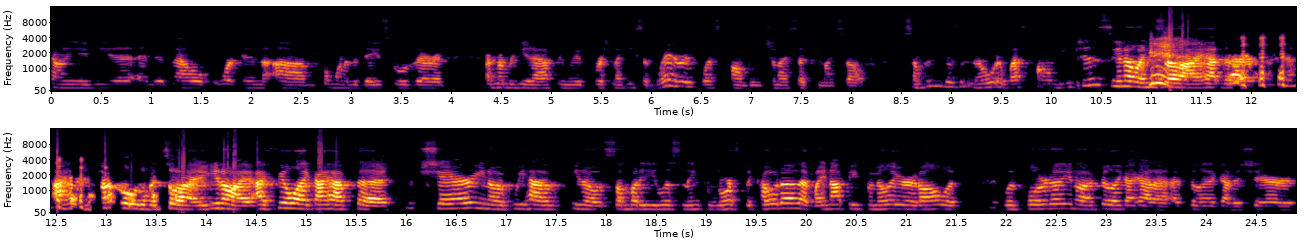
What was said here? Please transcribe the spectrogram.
County AD and is now working um, for one of the day schools there. And I remember he had asked me when we had first met. He said, "Where is West Palm Beach?" And I said to myself, "Somebody doesn't know where West Palm Beach is," you know. And so I had to, I had to chuckle a little bit. So I, you know, I, I feel like I have to share. You know, if we have, you know, somebody listening from North Dakota that might not be familiar at all with with Florida, you know, I feel like I gotta, I feel like I gotta share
